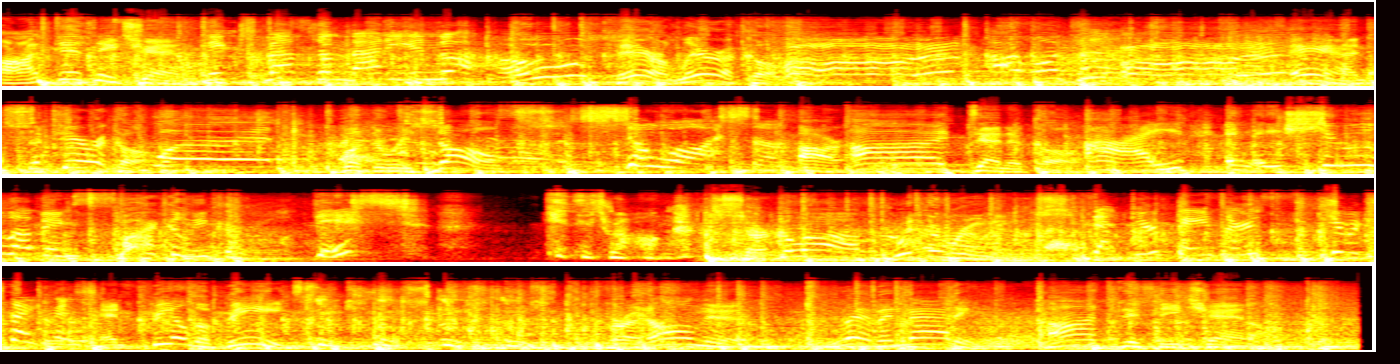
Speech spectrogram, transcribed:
on Disney Channel. Mixed Maddie in the house. They're lyrical I want to. and satirical. What? But the results So awesome. are identical. I am a shoe-loving, sparkly girl. This, this is wrong. Circle up with the Rooneys Set your phasers to excitement. and feel the beat for an all new Liv and Maddie on Disney Channel.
